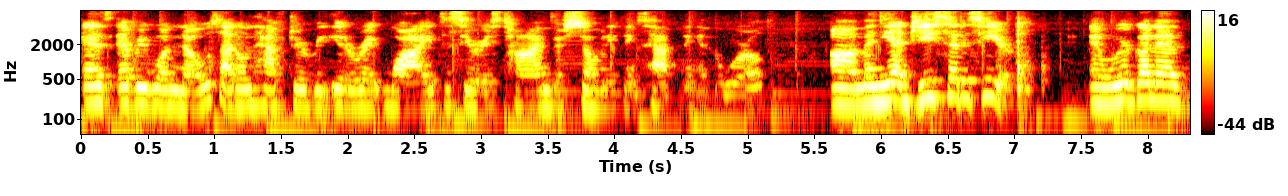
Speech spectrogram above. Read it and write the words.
as everyone knows, I don't have to reiterate why it's a serious time. There's so many things happening in the world. Um, and yet, JESET is here, and we're going to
